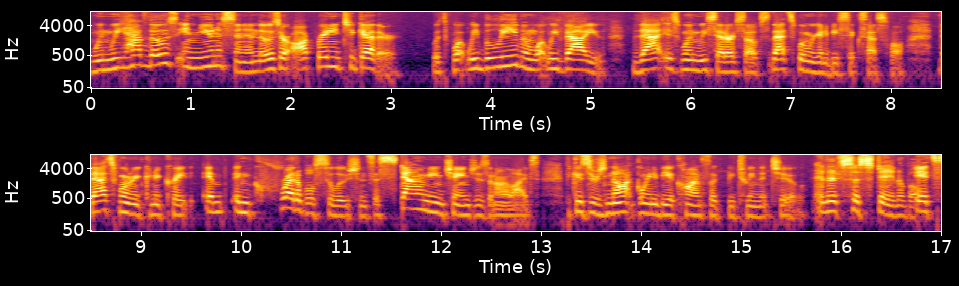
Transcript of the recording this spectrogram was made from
When we have those in unison and those are operating together, with what we believe and what we value, that is when we set ourselves, that's when we're going to be successful. That's when we're going to create Im- incredible solutions, astounding changes in our lives, because there's not going to be a conflict between the two. And it's sustainable. It's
